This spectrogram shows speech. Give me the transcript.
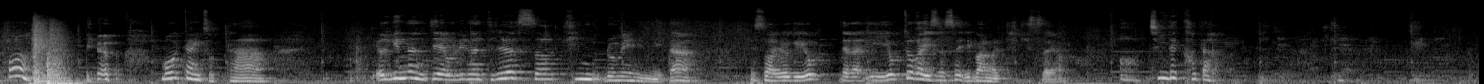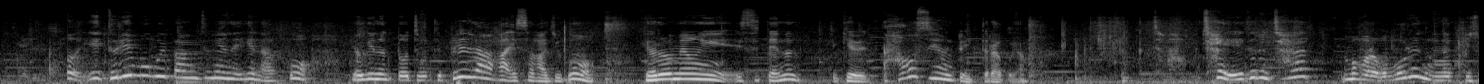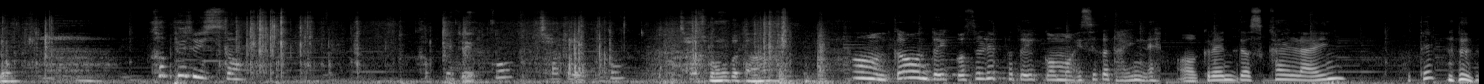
어, 목욕탕이 좋다. 여기는 이제 우리는 딜럭스 킹 룸입니다. 그래서 여기 욕, 내가 이 욕조가 있어서 이 방을 택했어요. 어, 침대 크다. 어, 이 드림목을 방 중에는 이게 낫고 여기는 또 저렇게 필라가 있어가지고 여러 명이 있을 때는 이렇게 하우스형도 있더라고요. 차, 차 얘들은 차 먹으라고 뭐를 넉넉히죠. 커피도 있어. 커피도 있고 차도 있고 차 좋은 거다. 어, 가운도 있고 슬리퍼도 있고 뭐 있을 거 다 있네. 어 그랜드 스카이라인 호텔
